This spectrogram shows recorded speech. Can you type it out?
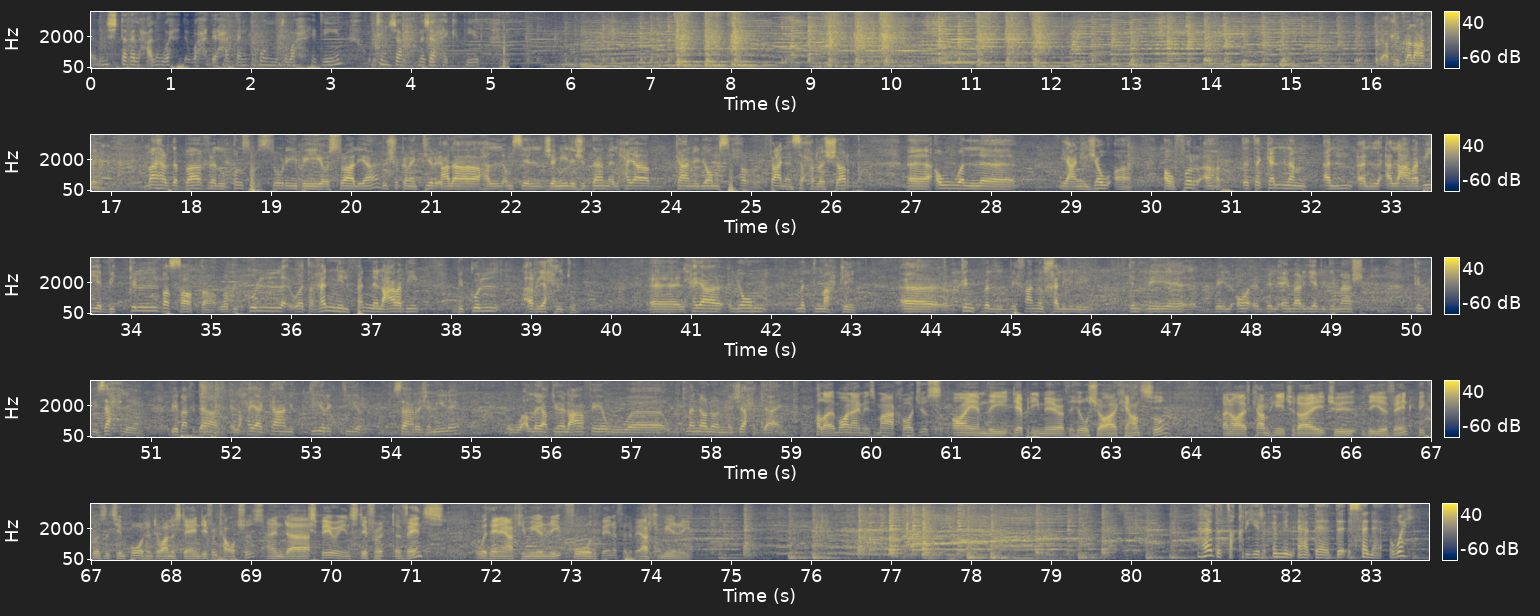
بنشتغل على وحدة وحدة حتى نكون متوحدين وتنجح نجاح كبير. يعطيك العافية. ماهر دباغ القنصل السوري بأستراليا. شكرا كثير على هالأمسية الجميلة جدا. الحقيقة كان اليوم السحر فعلا سحر للشرق. أول يعني جوقة أو فرقة تتكلم العربية بكل بساطة وبكل وتغني الفن العربي بكل أريحيته. الحقيقة اليوم مثل ما حكيت. كنت بخان الخليلي كنت بالإمارية بدمشق كنت بزحلة ببغداد. الحقيقة كان كتير كتير سهرة جميلة. والله يعطيهم العافية ونتمنى لهم النجاح الدائم Hello, my name is Mark Hodges. I am the Deputy Mayor of the Hillshire Council and I've come here today to the event because it's important to understand different cultures and uh, experience different events within our community for the benefit of our community. هذا التقرير من إعداد سناء وهيب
